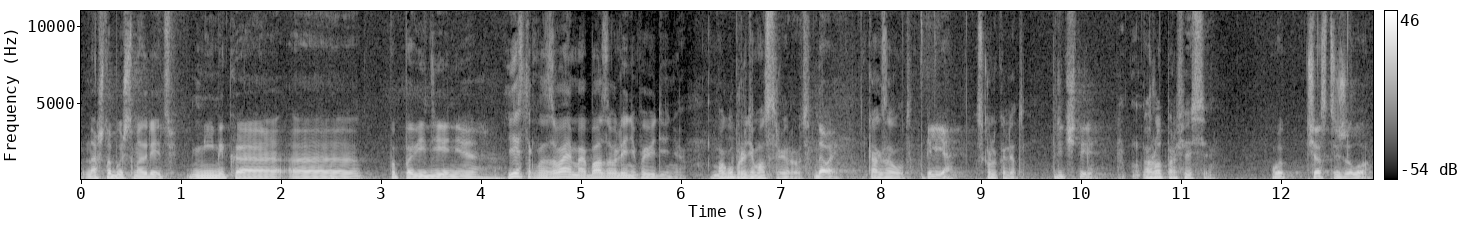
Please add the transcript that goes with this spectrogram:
На что будешь смотреть? Мимика, э, поведение? Есть так называемая базовая линия поведения. Могу продемонстрировать. Давай. Как зовут? Илья. Сколько лет? 3-4. Род профессии? Вот сейчас тяжело.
